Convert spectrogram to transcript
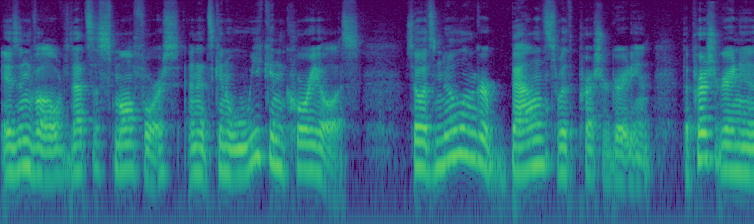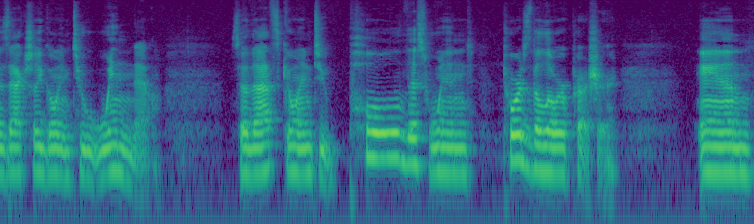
is involved, that's a small force, and it's going to weaken Coriolis. So it's no longer balanced with pressure gradient. The pressure gradient is actually going to win now. So that's going to pull this wind towards the lower pressure. And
